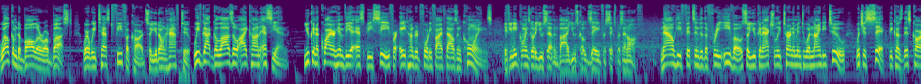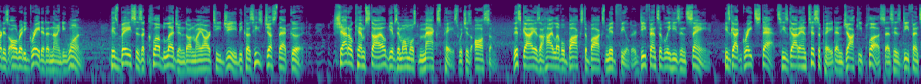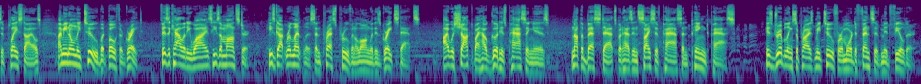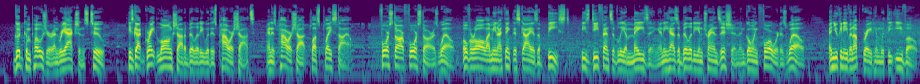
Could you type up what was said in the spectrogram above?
Welcome to Baller or Bust, where we test FIFA cards so you don't have to. We've got Golazo Icon Essien. You can acquire him via SBC for 845,000 coins. If you need coins, go to U7. Buy, use code ZADE for 6% off. Now he fits into the free Evo, so you can actually turn him into a 92, which is sick because this card is already great at a 91. His base is a club legend on my RTG because he's just that good. Shadow Chem style gives him almost max pace, which is awesome. This guy is a high-level box-to-box midfielder. Defensively, he's insane. He's got great stats. He's got Anticipate and Jockey Plus as his defensive playstyles. I mean, only two, but both are great. Physicality-wise, he's a monster. He's got Relentless and Press proven along with his great stats. I was shocked by how good his passing is. Not the best stats, but has incisive pass and pinged pass. His dribbling surprised me too for a more defensive midfielder. Good composure and reactions too. He's got great long shot ability with his power shots and his power shot plus play style. Four star, four star as well. Overall, I mean, I think this guy is a beast. He's defensively amazing and he has ability in transition and going forward as well. And you can even upgrade him with the Evo.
